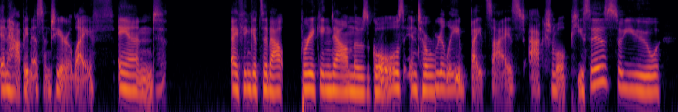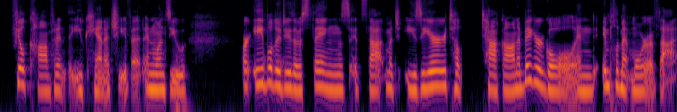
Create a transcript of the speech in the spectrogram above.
and happiness into your life. And I think it's about breaking down those goals into really bite sized, actionable pieces so you feel confident that you can achieve it. And once you are able to do those things, it's that much easier to tack on a bigger goal and implement more of that.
